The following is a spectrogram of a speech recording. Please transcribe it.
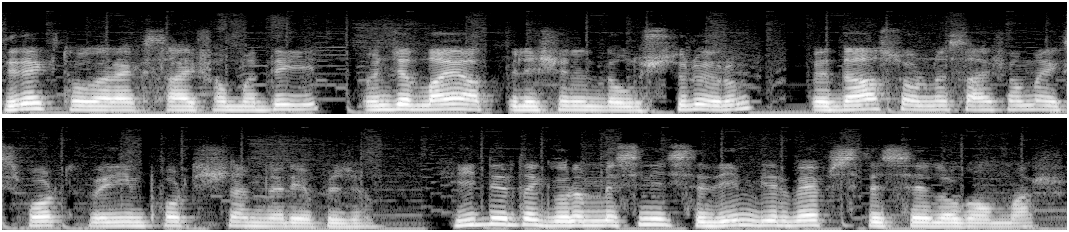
direkt olarak sayfama değil, önce layout bileşeninde oluşturuyorum ve daha sonra sayfama export ve import işlemleri yapacağım. Header'da görünmesini istediğim bir web sitesi logom var.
